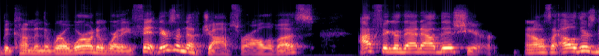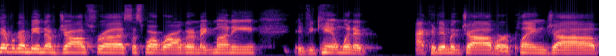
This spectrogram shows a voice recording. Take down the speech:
become in the real world and where they fit. There's enough jobs for all of us. I figured that out this year. And I was like, oh, there's never going to be enough jobs for us. That's why we're all going to make money. If you can't win an academic job or a playing job,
